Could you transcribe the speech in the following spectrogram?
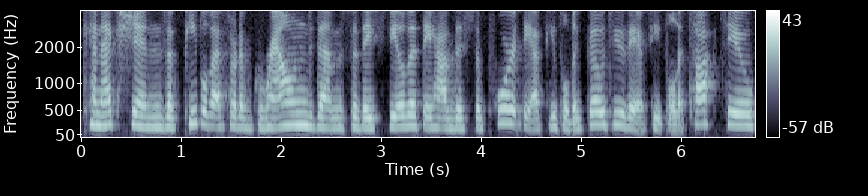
connections of people that sort of ground them so they feel that they have this support they have people to go to they have people to talk to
